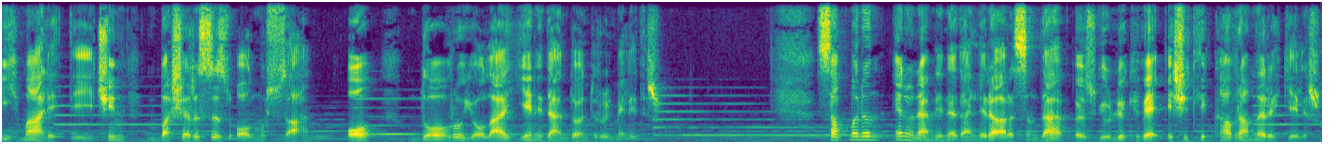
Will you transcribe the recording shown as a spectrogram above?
ihmal ettiği için başarısız olmuşsa, o doğru yola yeniden döndürülmelidir. Sapmanın en önemli nedenleri arasında özgürlük ve eşitlik kavramları gelir.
